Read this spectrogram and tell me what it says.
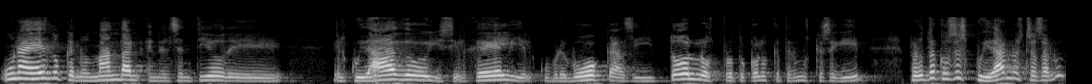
Una es lo que nos mandan en el sentido de el cuidado y si el gel y el cubrebocas y todos los protocolos que tenemos que seguir, pero otra cosa es cuidar nuestra salud.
